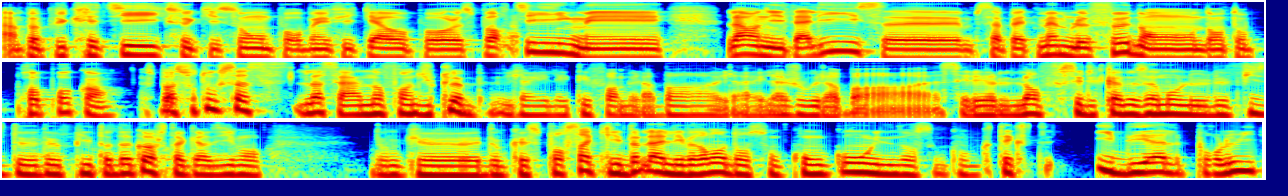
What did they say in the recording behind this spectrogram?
un peu plus critiques, ceux qui sont pour Benfica ou pour le Sporting, mais là en Italie, ça, peut être même le feu dans, dans ton propre camp. Pas surtout que ça, là, c'est un enfant du club. Il a, il a été formé là-bas, il a, il a joué là-bas. C'est le- le le, fils de, Pito da Costa, quasiment. Donc, euh, donc c'est pour ça qu'il est là, il est vraiment dans son concon, il est dans son contexte idéal pour lui.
